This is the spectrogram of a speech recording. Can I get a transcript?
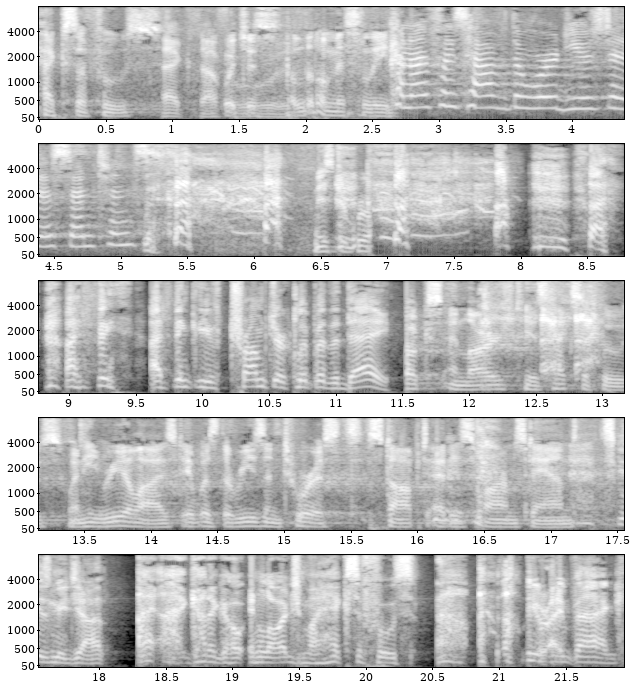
Hexafoos. Hexafoos. Which is a little misleading. Can I please have the word used in a sentence? Mr. Brooks I think I think you've trumped your clip of the day. Brooks enlarged his hexafoos when he realized it was the reason tourists stopped at his farm stand. Excuse me, John. I, I gotta go enlarge my hexafoos. I'll be right back.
